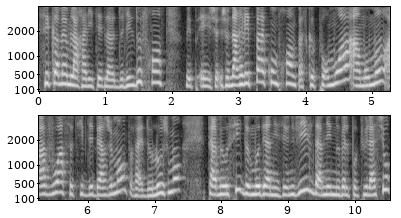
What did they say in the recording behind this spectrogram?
C'est quand même la réalité de la- de l'île de, France. Mais et je, je n'arrivais pas à comprendre parce que pour moi, à un moment, avoir ce type d'hébergement, enfin, de logement, permet aussi de moderniser une ville, d'amener une nouvelle population.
